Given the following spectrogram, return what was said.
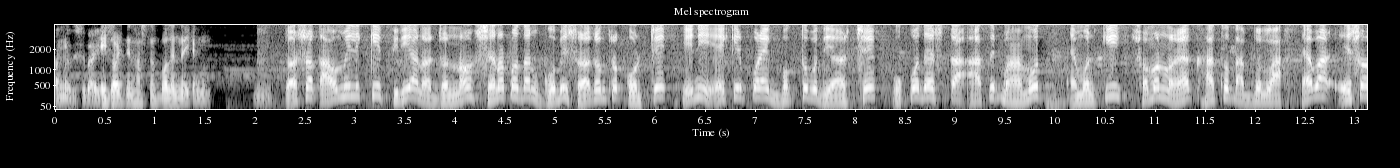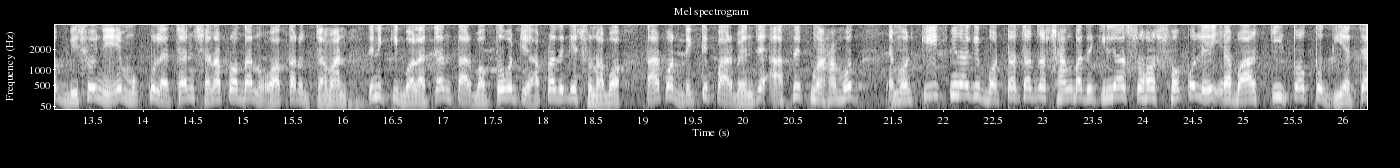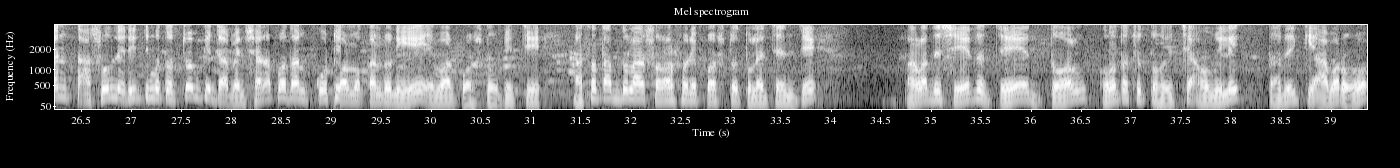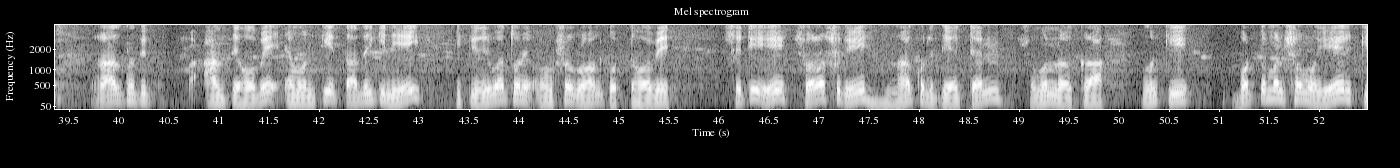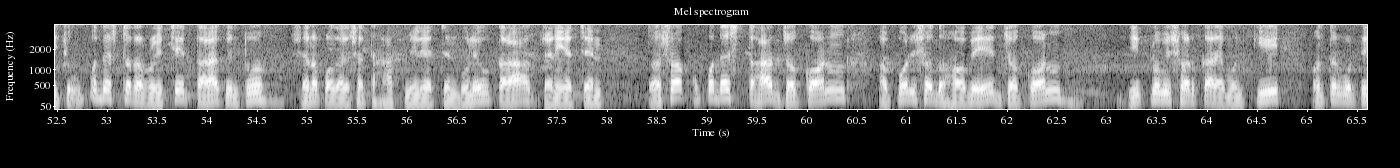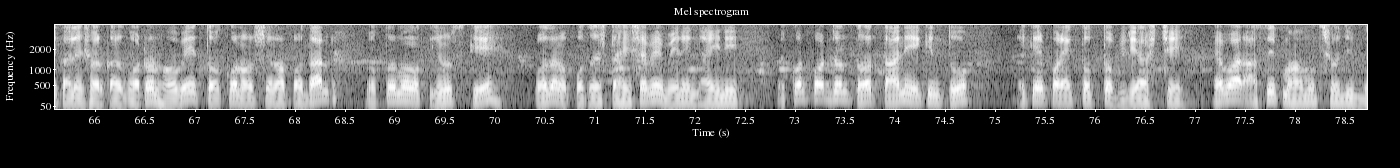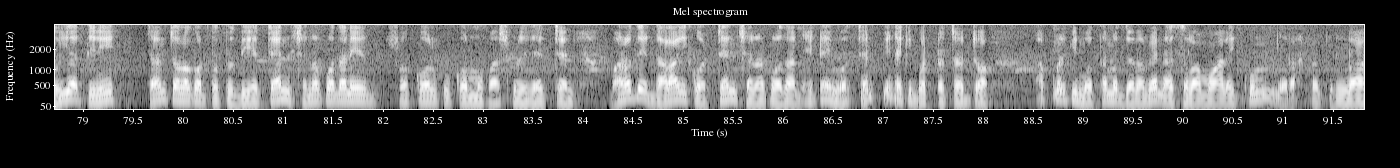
বাংলাদেশি বাইশ। এই দশ দিন হাসনাত বলেন নাই কেন? দর্শক, আওয়ামী লীগকে ফিরিয়ে আনার জন্য সেনাপ্রধান গভীর ষড়যন্ত্র করছে। এ নিয়ে একের পর এক বক্তব্য দিয়ে আসছে উপদেষ্টা আসিফ মাহমুদ, এমনকি সমন্বয়ক হাসনত আবদুল্লাহ। এবার এসব বিষয় নিয়ে মুখ খুলেছেন সেনাপ্রধান ওয়াকারুজ্জামান। তিনি কি বলেছেন তার বক্তব্যটি আপনাদেরকে শোনাবো। তারপর দেখতে পারবেন যে আসিফ মাহমুদ, এমনকি পিনাকি ভট্টাচার্য সাংবাদিক ইলিয়াস সহ সকলেই এবার কি তথ্য দিয়েছেন তা শুনলে রীতিমতো চমকে যাবেন সেনাপ্রধান কঠিন কর্মকাণ্ড নিয়ে এবার প্রশ্ন উঠেছে। হাসনত আবদুল্লাহ সরাসরি প্রশ্ন তুলেছেন যে, বাংলাদেশের যে দল ক্ষমতাচ্যুত হয়েছে, আওয়ামী লীগ তাদেরকে আবারও রাজনৈতিক আনতে হবে? এমনকি তাদেরকে নিয়েই একটি নির্বাচনে অংশগ্রহণ করতে হবে। সেটি সরাসরি না করে দিয়েছেন সমন্বয়করা। এমনকি বর্তমান সময়ের কিছু উপদেষ্টারা রয়েছে, তারা কিন্তু সেনাপ্রধানের সাথে হাত মিলিয়েছেন বলেও তারা জানিয়েছেন। দর্শক, উপদেষ্টা যখন পরিষদ হবে, যখন বিপ্লবী সরকার এমনকি অন্তর্বর্তীকালীন সরকার গঠন হবে, তখনও সেনাপ্রধান ডক্টর মোহাম্মদ ইউনুসকে প্রধান উপদেষ্টা হিসেবে মেনে নেয়নি। এখন পর্যন্ত তা নিয়ে কিন্তু একের পর এক তথ্য বেরিয়ে আসছে। এবার আসিফ মাহমুদ, সজীব ভুইয়া তিনি চাঞ্চলকর তথ্য দিয়েছেন, সেনাপ্রধানের সকল কুকর্ম ফাঁস করে দিচ্ছেন ভারতের দালালি করছেন, সেনাপ্রধান এটাই বলছেন, পিনাকি ভট্টাচার্য। আপনার কি মতামত জানাবেন? আসসালামু আলাইকুম রহমতুল্লাহ।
